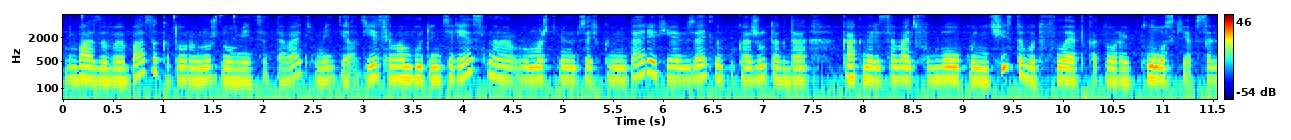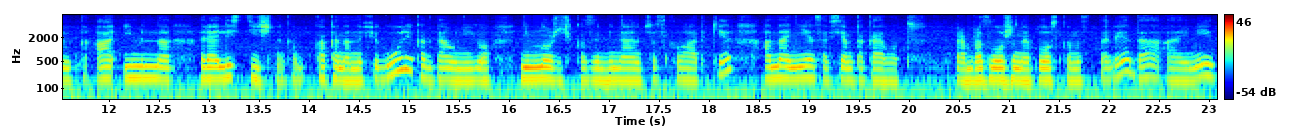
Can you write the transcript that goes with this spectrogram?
базовая база, которую нужно уметь создавать, уметь делать. Если вам будет интересно, вы можете мне написать в комментариях, я обязательно покажу тогда, как нарисовать футболку не чисто вот флет, который плоский абсолютно, а именно реалистично, как, как она на фигуре, когда у нее немножечко заминаются складки, она не совсем такая вот прям разложенная плоско на столе, да, а имеет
